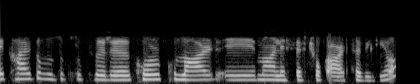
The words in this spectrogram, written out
ve kaygı bozuklukları, korkular e, maalesef çok artabiliyor.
